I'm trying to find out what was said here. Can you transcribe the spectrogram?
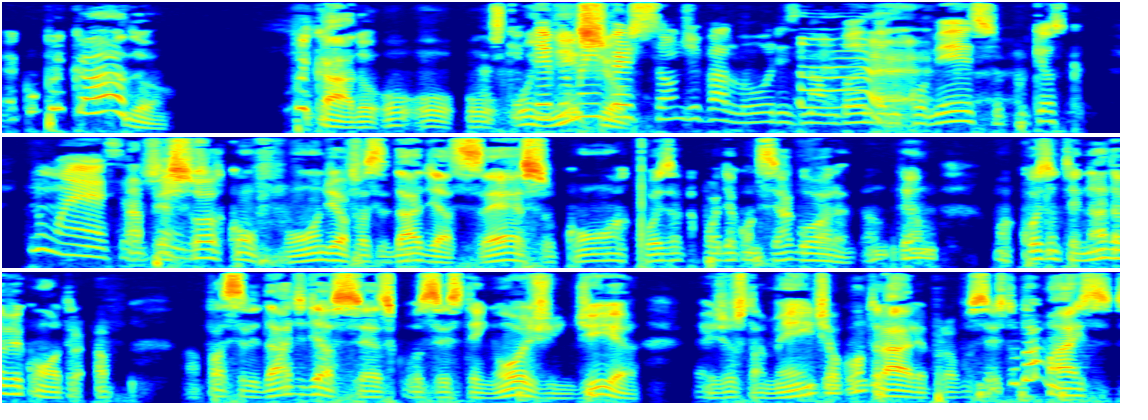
é complicado. Complicado. O, o, o, Acho que o teve início... uma inversão de valores na Umbanda É. no começo, porque os... não é, A gente. pessoa confunde a facilidade de acesso com a coisa que pode acontecer agora. Então, tem, uma coisa não tem nada a ver com a outra. A, facilidade de acesso que vocês têm hoje em dia é justamente ao contrário, é para você estudar mais.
